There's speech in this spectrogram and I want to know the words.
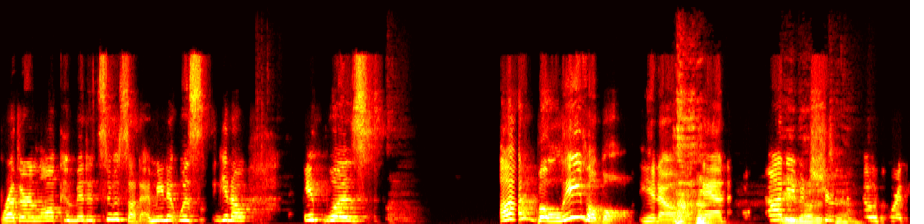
brother in law committed suicide. I mean, it was, you know, it was unbelievable, you know, and not even sure those were the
